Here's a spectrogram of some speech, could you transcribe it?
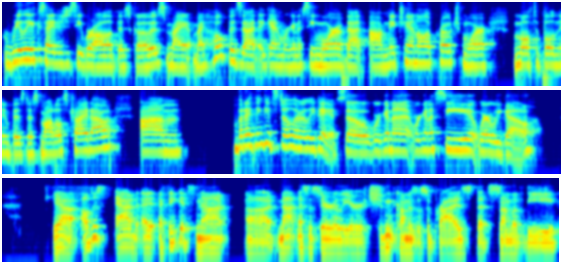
really excited to see where all of this goes. My my hope is that again we're going to see more of that omni-channel approach more multiple new business models tried out. Um, but i think it's still early days so we're gonna we're gonna see where we go yeah, I'll just add. I, I think it's not uh, not necessarily, or it shouldn't come as a surprise that some of the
